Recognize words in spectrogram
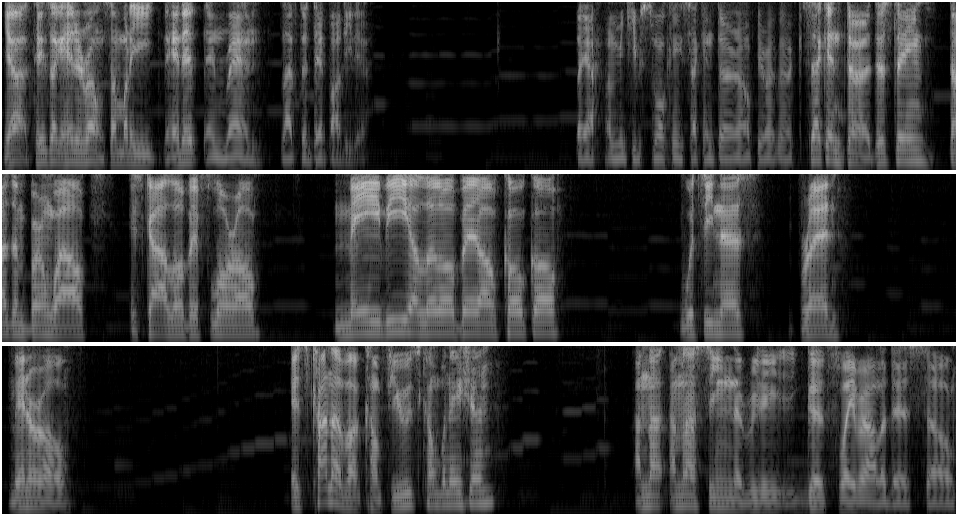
yeah, tastes like a hit and run. Somebody hit it and ran, left a dead body there. But yeah, let me keep smoking second, third, I'll be right back. Second, third. This thing doesn't burn well. It's got a little bit floral, maybe a little bit of cocoa, woodiness, bread, mineral. It's kind of a confused combination. I'm not I'm not seeing the really good flavor out of this, so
